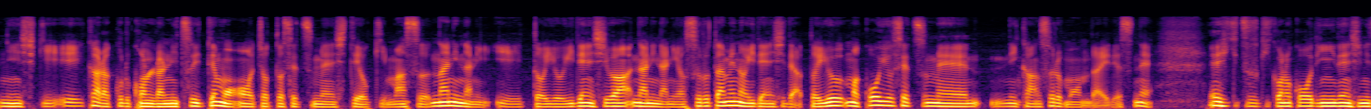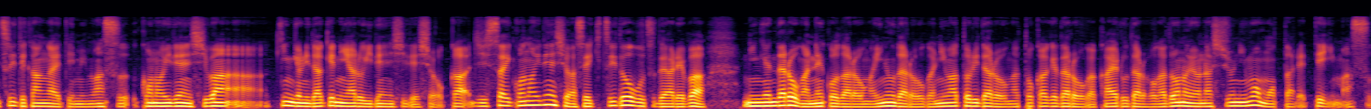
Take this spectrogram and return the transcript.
認識から来る混乱についてもちょっと説明しておきます。何々という遺伝子は何々をするための遺伝子だという、まあ、こういう説明に関する問題ですね。え引き続きこのコーディン遺伝子について考えてみます。この遺伝子は金魚にだけにある遺伝子でしょうか実際この遺伝子は脊椎動物であれば人間だろうが猫だろうが犬だろうが鶏だろうがトカゲだろうがカエルだろうがどのような種にも持たれています。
